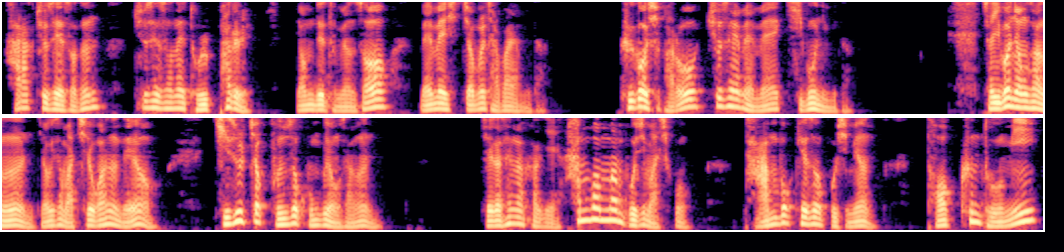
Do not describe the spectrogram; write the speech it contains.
하락 추세에서는 추세선의 돌파를 염두에 두면서 매매 시점을 잡아야 합니다. 그것이 바로 추세 매매의 기본입니다. 자, 이번 영상은 여기서 마치려고 하는데요. 기술적 분석 공부 영상은 제가 생각하기에 한 번만 보지 마시고 반복해서 보시면 더 큰 도움이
